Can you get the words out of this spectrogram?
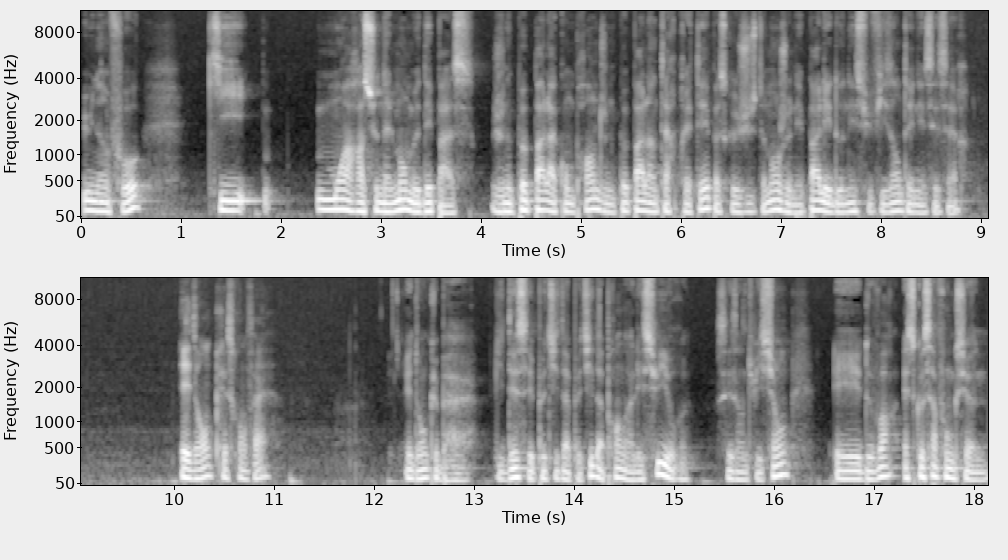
une info, qui moi, rationnellement, me dépasse. Je ne peux pas la comprendre, je ne peux pas l'interpréter parce que justement, je n'ai pas les données suffisantes et nécessaires. Et donc, qu'est-ce qu'on fait? Et donc, bah, l'idée, c'est petit à petit d'apprendre à les suivre, ces intuitions, et de voir est-ce que ça fonctionne?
